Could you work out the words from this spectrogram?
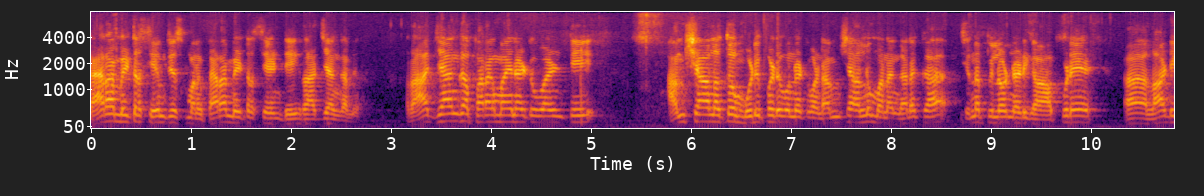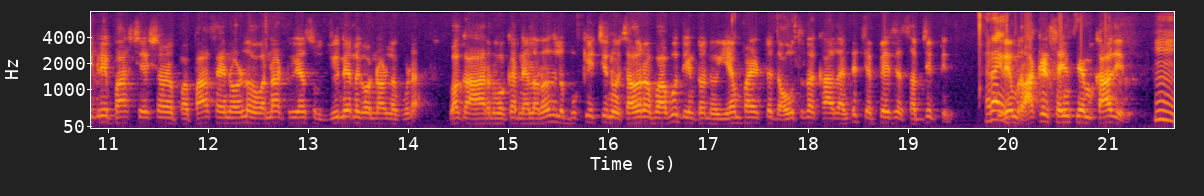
పారామీటర్స్ ఏం చేసుకు మనకు పారామీటర్స్ ఏంటి? రాజ్యాంగమే. రాజ్యాంగ పరమైనటువంటి అంశాలతో ముడిపడి ఉన్నటువంటి అంశాలను మనం గనక చిన్న పిల్లోడిని అడిగా అప్పుడే లా డిగ్రీ పాస్ చేసిన పాస్ అయిన వాళ్ళు వన్ ఆర్ టూ ఇయర్స్ జూనియర్గా ఉన్న వాళ్ళు కూడా ఒక ఆరు ఒక నెల రోజులు బుక్ ఇచ్చి నువ్వు చదవరా బాబు దీంట్లో నువ్వు ఏం పాయింట్ అవుతుందా కాదంటే చెప్పేసే సబ్జెక్ట్ ఇది. ఇదేం రాకెట్ సైన్స్ ఏం కాదు ఇది Hmm.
